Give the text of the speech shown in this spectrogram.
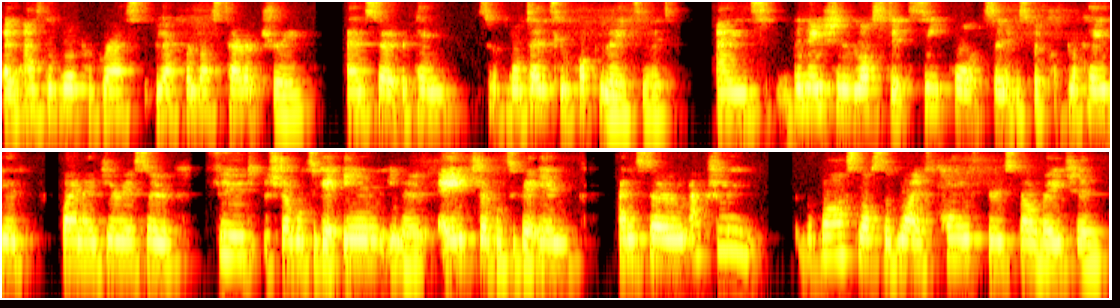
And as the war progressed, Biafra lost territory. And so it became sort of more densely populated. And the nation lost its seaports and it was blockaded by Nigeria. So food struggled to get in, you know, aid struggled to get in. And so actually the vast loss of life came through starvation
